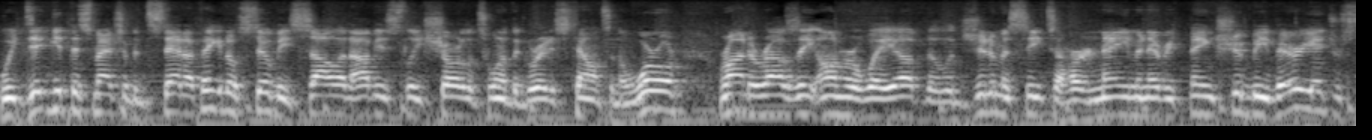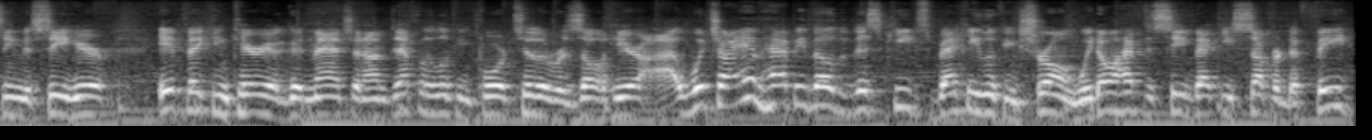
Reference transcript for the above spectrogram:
we did get this matchup instead. I think it'll still be solid. Obviously, Charlotte's one of the greatest talents in the world. Ronda Rousey on her way up. The legitimacy to her name and everything should be very interesting to see here if they can carry a good match, and I'm definitely looking forward to the result here, which I am happy, though, that this keeps Becky looking strong. We don't have to see Becky suffer defeat,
